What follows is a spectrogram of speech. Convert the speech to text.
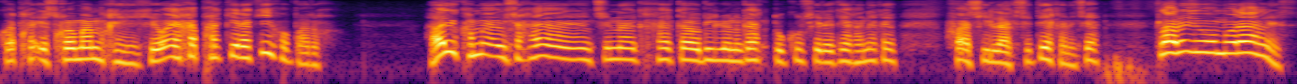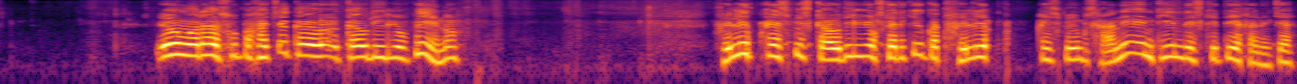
kot escoman hiwa ha pakira ki ho paro hayu kama chaja china kaja caudillo nga tuku sira que hani fácil acceder hani cha. Claro Evo Morales. Evo Morales upaja cha caudillo pe no Philip Crespis caudillos kereki kot Philip Crespis hani entiendes que te cha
